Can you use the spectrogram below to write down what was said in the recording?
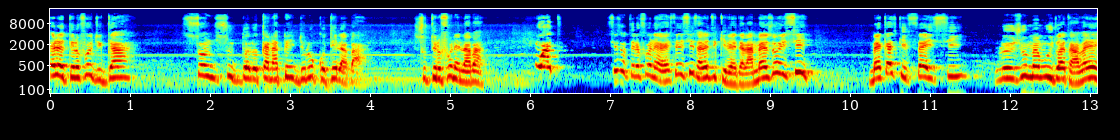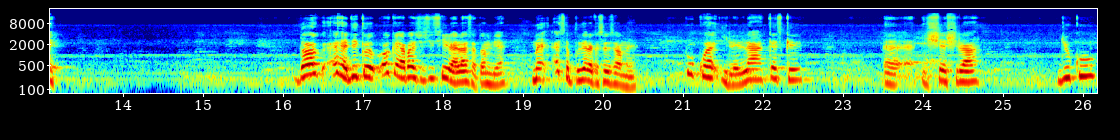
Et le téléphone du gars sonne sous, dans le canapé de l'autre côté là-bas. Son téléphone est là-bas. Si son téléphone est resté ici, ça veut dire qu'il est dans la maison ici. Mais qu'est-ce qu'il fait ici le jour même où il doit travailler? Donc, elle a dit que, ok, il n'y a pas souci, s'il est là, ça tombe bien. Mais elle s'est posé la question de ça, mais pourquoi il est là? Qu'est-ce que euh, il cherche là? Du coup,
